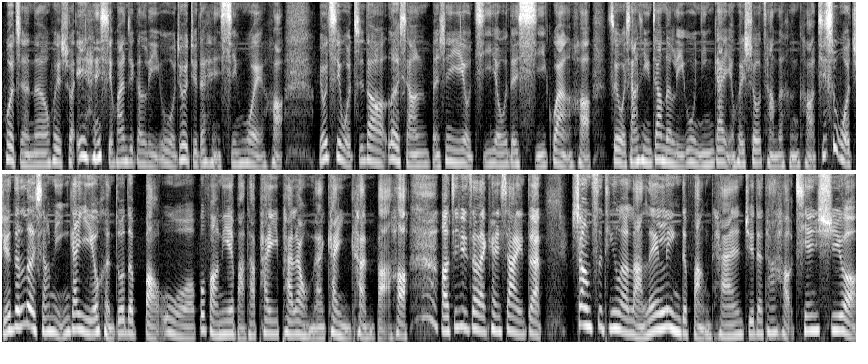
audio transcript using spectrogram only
或者呢会说哎很喜欢这个礼物，我就会觉得很欣慰哈。尤其我知道乐祥本身也有集邮的习惯哈，所以我相信这样的礼物你应该也会收藏的很好。其实我觉得乐祥你应该也有很多的宝物哦，不妨你也把它拍一拍，让我们来看一看吧哈。好，继续再来看下一段。上次听了拉雷令的访谈，觉得他。好谦虚哦，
